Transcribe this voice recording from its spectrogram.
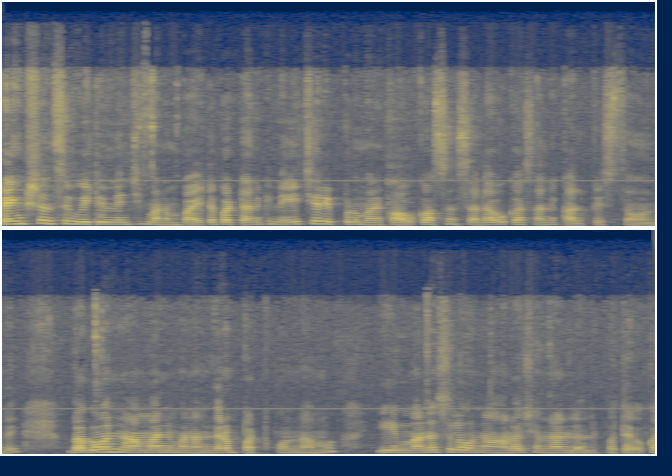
టెన్షన్స్ వీటి నుంచి మనం బయటపడటానికి నేచర్ ఇప్పుడు మనకు అవకాశం సదవకాశాన్ని కల్పిస్తూ ఉంది. భగవన్ నామాన్ని మనందరం పట్టుకుందాము. ఈ మనసులో ఉన్న ఆలోచనలు వెళ్ళిపోతాయి. ఒక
